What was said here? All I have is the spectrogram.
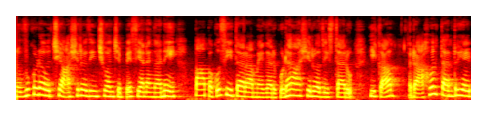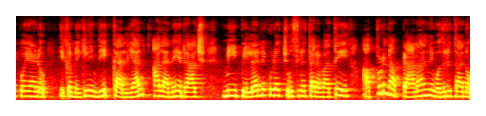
నువ్వు కూడా వచ్చి ఆశీర్వదించు అని చెప్పేసి అనగానే పాపకు సీతారామయ్య గారు కూడా ఆశీర్వదిస్తారు. ఇక రాహుల్ తండ్రి అయిపోయాడు. ఇక మిగిలింది కళ్యాణ్ అలానే రాజ్. మీ పిల్లల్ని కూడా చూసిన తర్వాతే అప్పుడు నా ప్రాణాలని వదులుతాను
